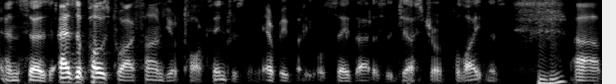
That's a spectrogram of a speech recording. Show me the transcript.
and says, as opposed to, I found your talks interesting, everybody will say that as a gesture of politeness. Mm-hmm. Um,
